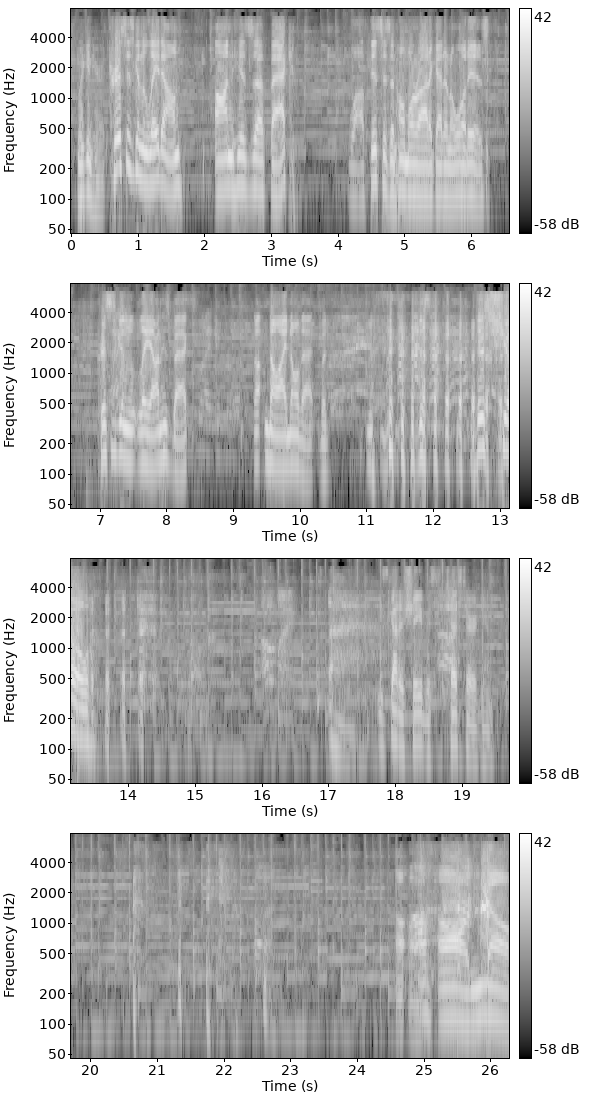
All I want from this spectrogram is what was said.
yep, we can hear it. Chris is going to lay down on his uh, back. Well, if this isn't homoerotic, I don't know what is. Chris is going to lay on his back. Uh, no, I know that, but this, this show. Oh my. He's got to shave his chest hair again. Uh oh. Oh no.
